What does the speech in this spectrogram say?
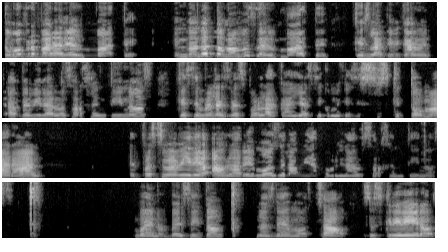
¿Cómo preparar el mate? ¿En dónde tomamos el mate? Que es la típica bebida de los argentinos que siempre les ves por la calle, así como que dices, ¿qué tomarán? El próximo vídeo hablaremos de la vida favorita de los argentinos. Bueno, besito, nos vemos. Chao. Suscribiros,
